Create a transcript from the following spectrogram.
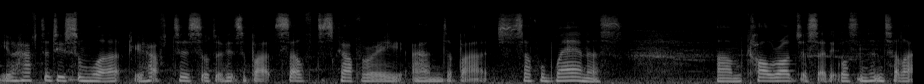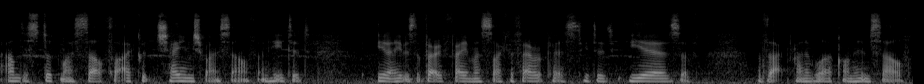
You have to do some work. You have to sort of. It's about self discovery and about self awareness um, Carl Rogers said it wasn't until I understood myself that I could change myself, and he did you know, he was a very famous psychotherapist. He did years of of that kind of work on himself.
